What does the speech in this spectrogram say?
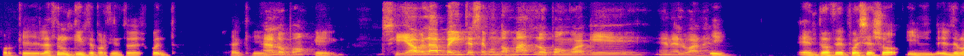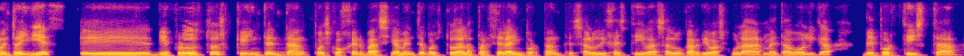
porque le hacen un 15% de descuento ah, lo pongo. si hablas 20 segundos más, lo pongo aquí en el banner. Sí. Entonces, pues eso, y de momento hay 10, eh, productos que intentan pues coger básicamente pues todas las parcelas importantes, salud digestiva, salud cardiovascular, metabólica, deportista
